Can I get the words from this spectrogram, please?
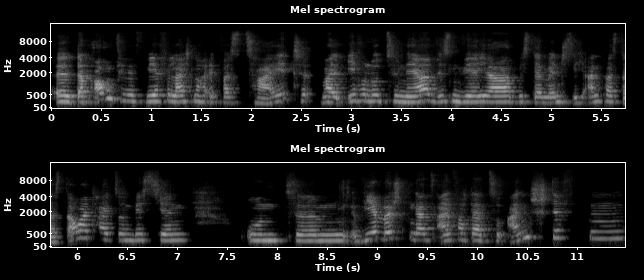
Äh, da brauchen wir vielleicht noch etwas Zeit, weil evolutionär wissen wir ja, bis der Mensch sich anpasst, das dauert halt so ein bisschen. Und ähm, wir möchten ganz einfach dazu anstiften,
